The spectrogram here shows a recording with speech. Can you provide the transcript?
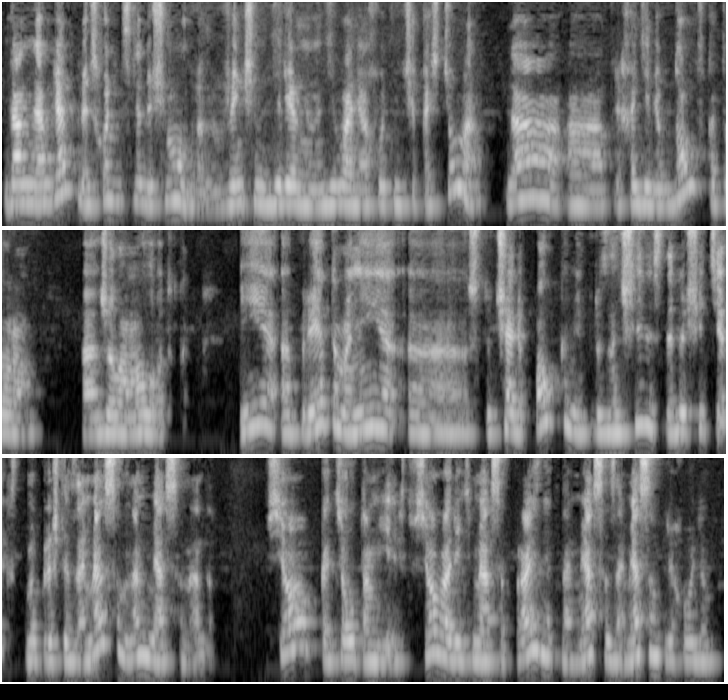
Данный обряд происходит следующим образом. Женщины деревни надевали охотничьи костюмы, да, а, приходили в дом, в котором а, жила молотка, и а, при этом они стучали палками и произносили следующий текст. Мы пришли за мясом, нам мясо надо. Все, котел там есть. Все, варить мясо, праздник, нам мясо, за мясом приходим.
